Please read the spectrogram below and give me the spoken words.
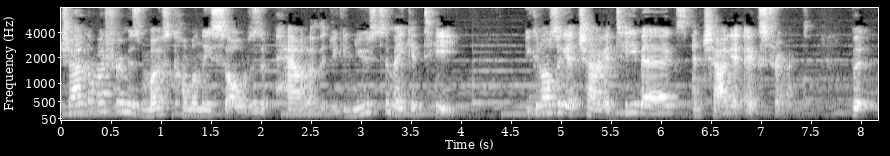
Chaga mushroom is most commonly sold as a powder that you can use to make a tea. You can also get chaga tea bags and chaga extract. But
